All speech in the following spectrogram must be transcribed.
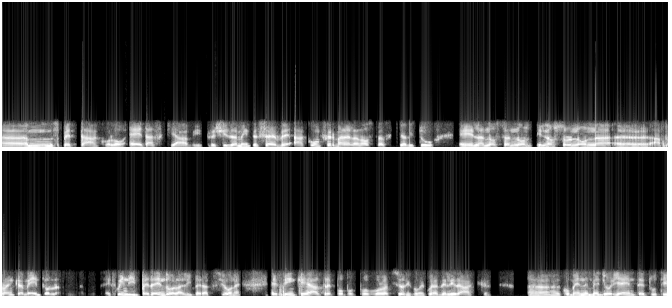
um, spettacolo è da schiavi, precisamente, serve a confermare la nostra schiavitù e nostra non, il nostro non uh, affrancamento, e quindi impedendo la liberazione. E finché altre pop- popolazioni come quella dell'Iraq, Uh, come nel Medio Oriente, tutti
